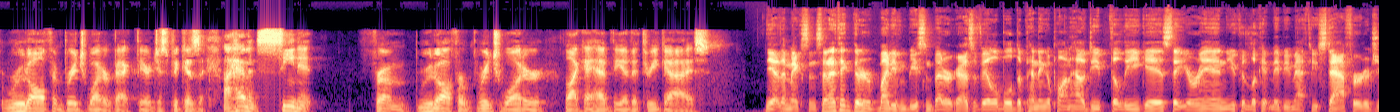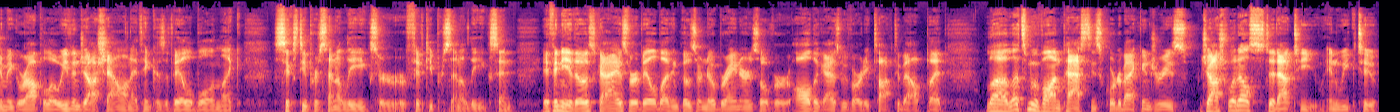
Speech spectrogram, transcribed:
Rudolph and Bridgewater back there, just because I haven't seen it from Rudolph or Bridgewater like I have the other three guys. Yeah, that makes sense. And I think there might even be some better guys available depending upon how deep the league is that you're in. You could look at maybe Matthew Stafford or Jimmy Garoppolo. Even Josh Allen, I think, is available in like 60% of leagues or 50% of leagues. And if any of those guys are available, I think those are no brainers over all the guys we've already talked about. But uh, let's move on past these quarterback injuries. Josh, what else stood out to you in week two?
